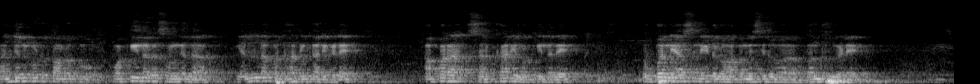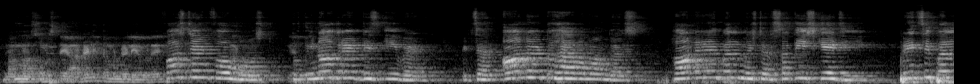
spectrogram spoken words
ನಂಜನಗೂಡು ತಾಲೂಕು ವಕೀಲರ ಸಂಘದ ಎಲ್ಲ ಪದಾಧಿಕಾರಿಗಳೇ ಅಪರ ಸರ್ಕಾರಿ ವಕೀಲರೇ ಉಪನ್ಯಾಸ ನೀಡಲು ಆಗಮಿಸಿರುವ ಬಂಧುಗಳೇ ನಮ್ಮ ಸಂಸ್ಥೆಯ ಆಡಳಿತ ಮಂಡಳಿಯವರೇ ಫಸ್ಟ್ ಅಂಡ್ ಫಾರ್ ಮೋಸ್ಟ್ ಟು ಇನಾಗ್ರೇಟ್ ದಿಸ್ ಈವೆಂಟ್ ಇಟ್ಸ್ ಅನ್ ಆನರ್ ಟು ಹ್ಯಾವ್ ಅಮಾಂಗ್ ಅಸ್ ಹಾನರೇಬಲ್ ಮಿಸ್ಟರ್ ಸತೀಶ್ ಕೆಜಿ ಪ್ರಿನ್ಸಿಪಲ್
